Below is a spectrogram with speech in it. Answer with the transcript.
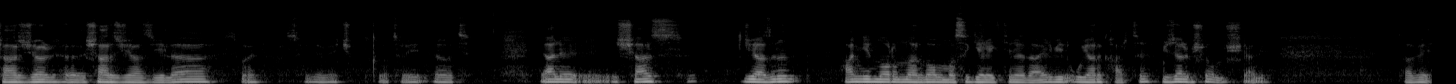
şarjör e, şarj cihazıyla evet Yani e, şarj cihazının hangi normlarda olması gerektiğine dair bir uyarı kartı. Güzel bir şey olmuş yani. Tabi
